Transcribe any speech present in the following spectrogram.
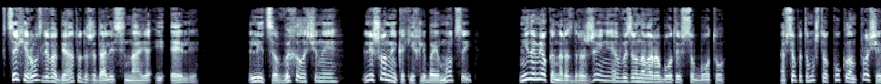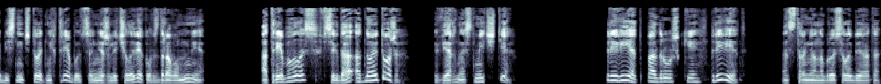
В цехе розлива Биату дожидались Ная и Элли. Лица выхолощенные, лишенные каких-либо эмоций, ни намека на раздражение, вызванного работой в субботу. А все потому, что куклам проще объяснить, что от них требуется, нежели человеку в здравом уме. А требовалось всегда одно и то же — верность мечте. Привет, подружки, привет, отстраненно бросила Биата.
